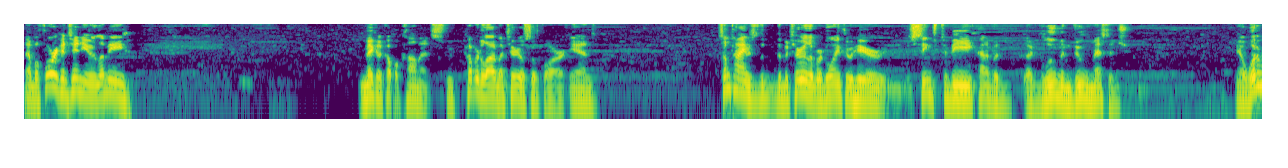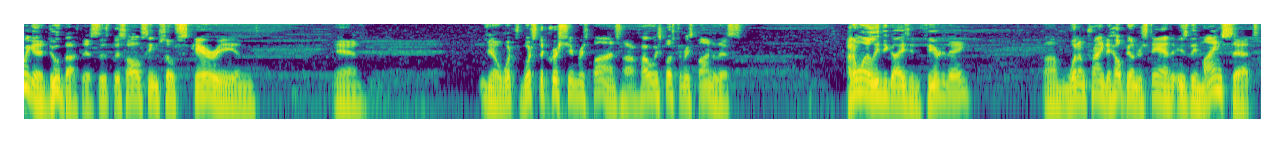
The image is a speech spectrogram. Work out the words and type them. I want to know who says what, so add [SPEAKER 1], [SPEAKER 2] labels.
[SPEAKER 1] Now, before I continue, let me make a couple comments. We've covered a lot of material so far, and sometimes the, the material that we're going through here seems to be kind of a, a gloom and doom message. You know, what are we going to do about this? this? This all seems so scary, and and you know, what's what's the Christian response? How, how are we supposed to respond to this? I don't want to leave you guys in fear today. Um, what I'm trying to help you understand is the mindset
